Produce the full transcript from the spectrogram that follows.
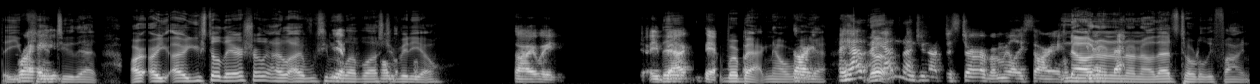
that you right. can't do that. Are are you, are you still there, Shirley? I, I seem yep. to have lost Hold your video. Sorry, wait. Are you there, back? There. We're back now. Sorry, yeah. I had no. I had it on Do Not Disturb. I'm really sorry. No, no, no, no, no. That's totally fine.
